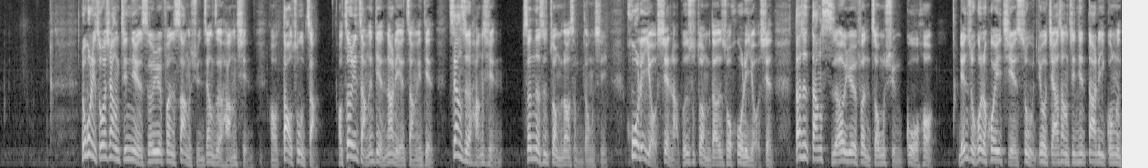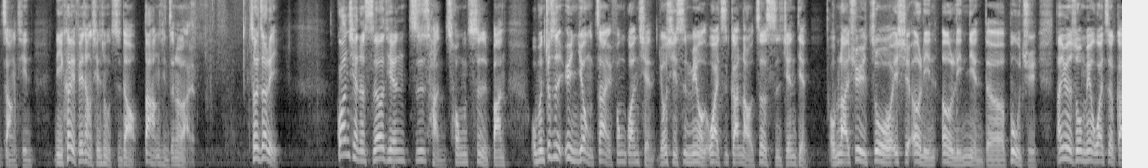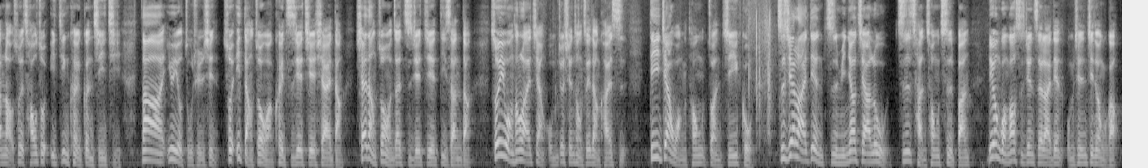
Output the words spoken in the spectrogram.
如果你说像今年十二月份上旬这样子的行情，哦，到处涨，哦，这里涨一点，那里也涨一点，这样子的行情真的是赚不到什么东西，获利有限啦，不是说赚不到，是说获利有限。但是当十二月份中旬过后，联储会的会议结束，又加上今天大力光的涨停。你可以非常清楚知道，大行情真的来了。所以这里关前的十二天资产冲刺班，我们就是运用在封关前，尤其是没有外资干扰这时间点，我们来去做一些二零二零年的布局。那因为说没有外资的干扰，所以操作一定可以更积极。那因为有族群性，所以一档赚完可以直接接下一档，下一档赚完再直接接第三档。所以网通来讲，我们就先从这一档开始。低价网通转机股，直接来电指明要加入资产冲刺班，利用广告时间直接来电。我们先进段广告。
